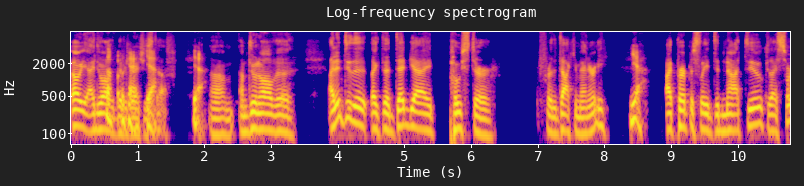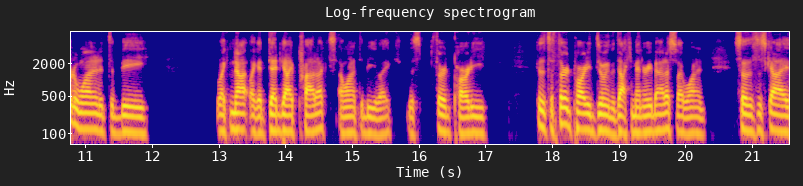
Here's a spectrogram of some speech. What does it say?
Oh yeah, I do all the bitter okay, branches yeah, stuff. yeah. Um, I'm doing all the. I didn't do the like the Deadguy poster for the documentary. Yeah. I purposely did not do because I sort of wanted it to be like not like a Deadguy product. I want it to be like this third party because it's a third party doing the documentary about us. So I wanted so there's this guy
